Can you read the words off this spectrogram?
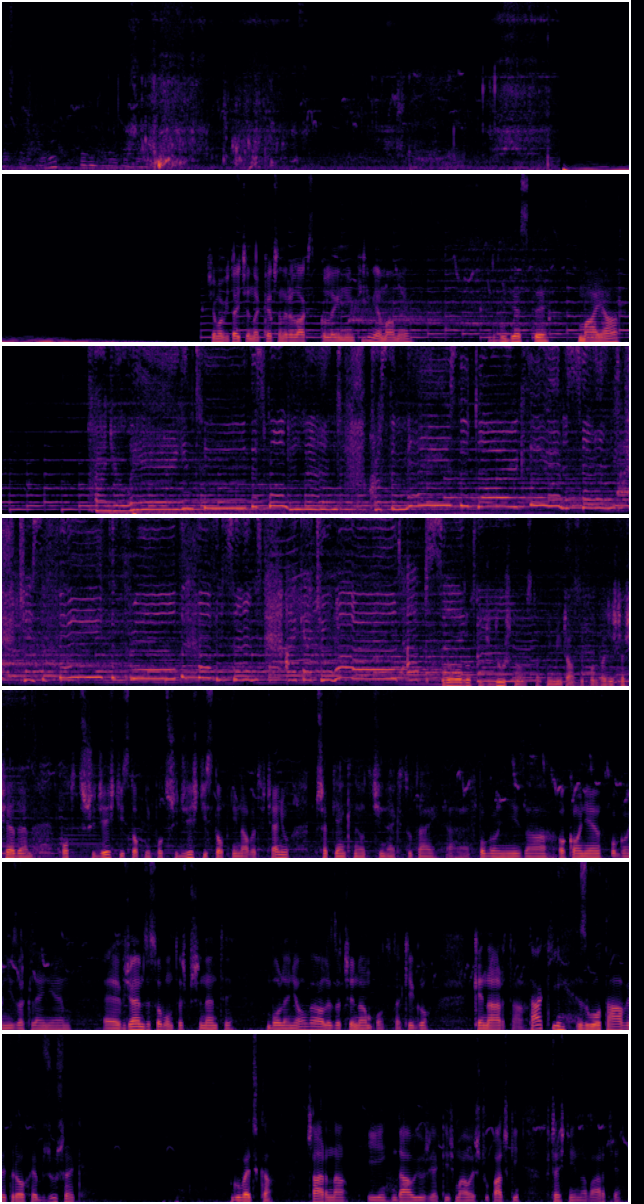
Masz to nagrane? Powiedz, że masz nagrane. Siema, witajcie na Catch and Relax w kolejnym filmie. Mamy 20 maja. Było dosyć duszno ostatnimi czasy, po 27, pod 30 stopni, po 30 stopni nawet w cieniu. Przepiękny odcinek tutaj e, w pogoni za okoniem, w pogoni za kleniem. E, Wziąłem ze sobą też przynęty boleniowe, ale zaczynam od takiego kenarta. Taki złotawy trochę brzuszek, główeczka czarna i dał już jakieś małe szczupaczki wcześniej na warcie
